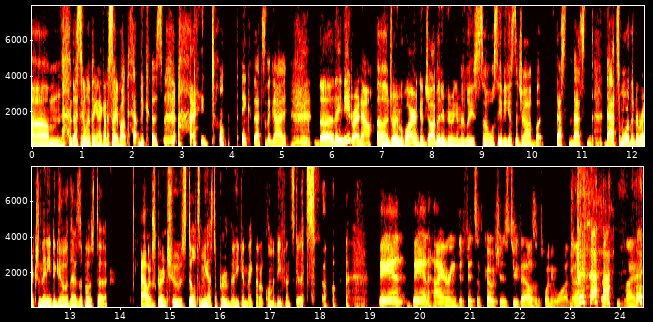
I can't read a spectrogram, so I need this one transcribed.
Um, that's the only thing I got to say about that because I don't think that's the guy the they need right now. Uh, Joey McGuire, good job interviewing him at least. So we'll see if he gets the job. But that's that's that's more the direction they need to go as opposed to Alex Grinch, who still to me has to prove that he can make that Oklahoma defense good. So. Ban ban hiring defensive coaches 2021. That's, that's my,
